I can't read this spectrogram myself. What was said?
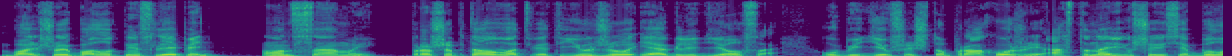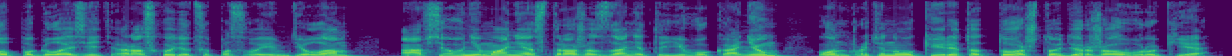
«Большой болотный слепень?» «Он самый». Прошептал в ответ Юджио и огляделся. Убедившись, что прохожие, остановившиеся было поглазеть, расходятся по своим делам, а все внимание стража занято его конем, он протянул Кирита то, что держал в руке –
